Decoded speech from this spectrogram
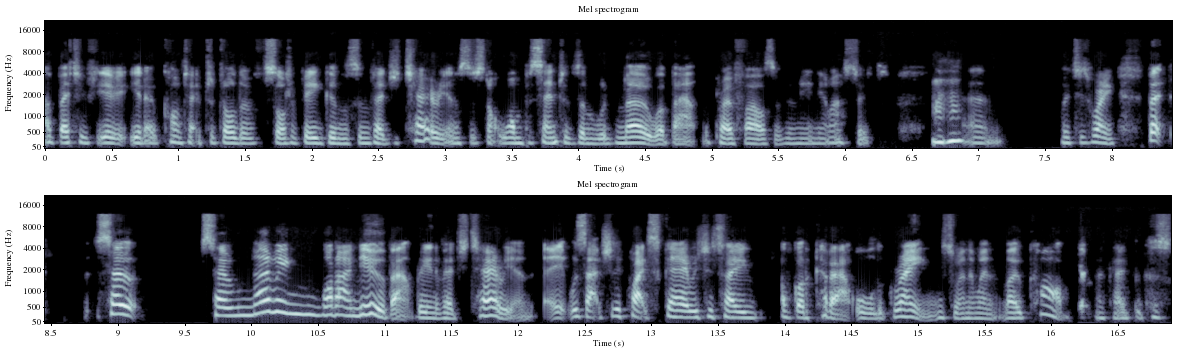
I, bet if you, you know, contacted a lot of sort of vegans and vegetarians, there's not 1% of them would know about the profiles of amino acids, mm-hmm. um, which is worrying. But so, so knowing what I knew about being a vegetarian, it was actually quite scary to say, I've got to cut out all the grains when I went low carb. Okay. Because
